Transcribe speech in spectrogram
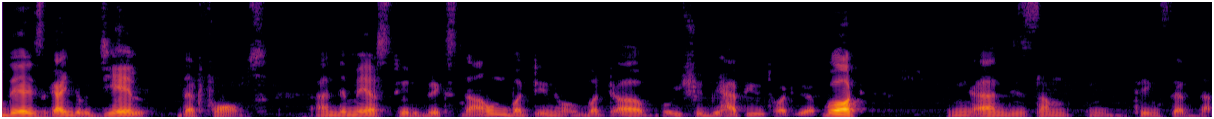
there is kind of gel that forms and the Mayer's theory breaks down, but you know, but uh, we should be happy with what we have got and this is some things that done.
